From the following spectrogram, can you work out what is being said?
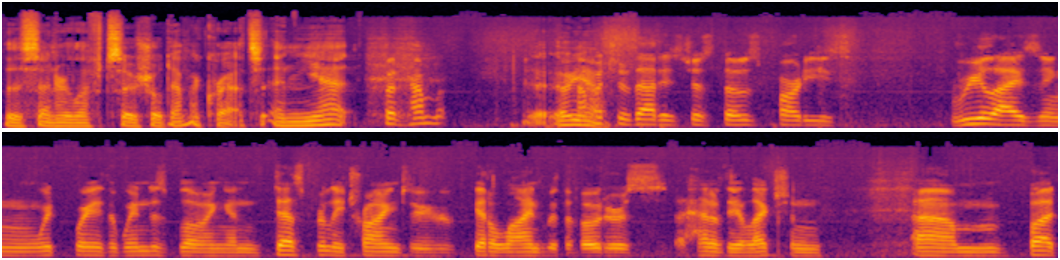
the center left social democrats, and yet. But how, oh, yeah. how much of that is just those parties? realizing which way the wind is blowing and desperately trying to get aligned with the voters ahead of the election um, but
